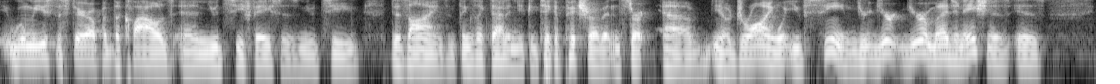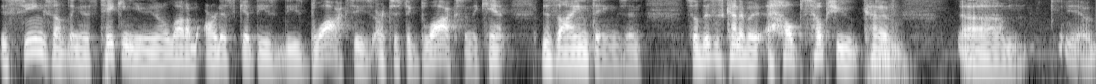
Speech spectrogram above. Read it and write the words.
when we used to stare up at the clouds and you'd see faces and you'd see designs and things like that, and you can take a picture of it and start, uh, you know, drawing what you've seen. Your your your imagination is is is seeing something and it's taking you. You know, a lot of artists get these these blocks, these artistic blocks, and they can't design things. And so this is kind of a, a helps helps you kind of, um, you know,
